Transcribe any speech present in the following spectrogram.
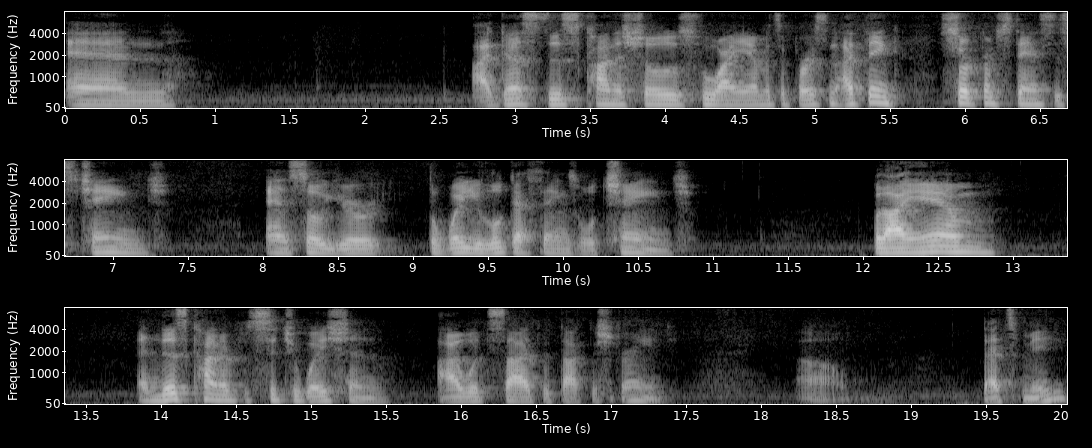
and I guess this kind of shows who I am as a person. I think circumstances change, and so your the way you look at things will change. But I am, in this kind of situation, I would side with Doctor Strange. Um, that's me,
